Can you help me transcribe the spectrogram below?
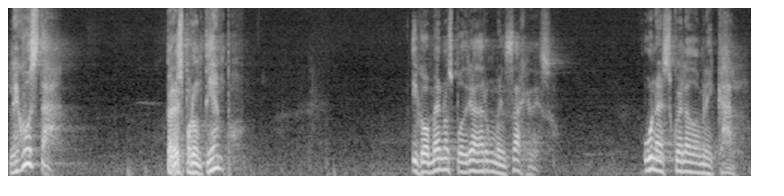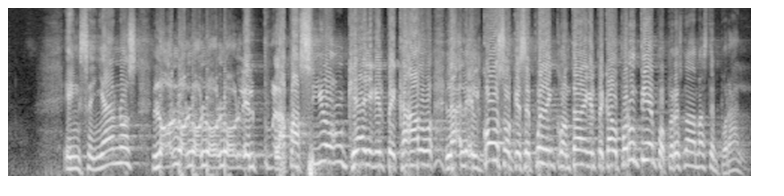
Le gusta. Pero es por un tiempo. Y Gomer nos podría dar un mensaje de eso una escuela dominical. Enseñarnos la pasión que hay en el pecado, el gozo que se puede encontrar en el pecado por un tiempo, pero es nada más temporal.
